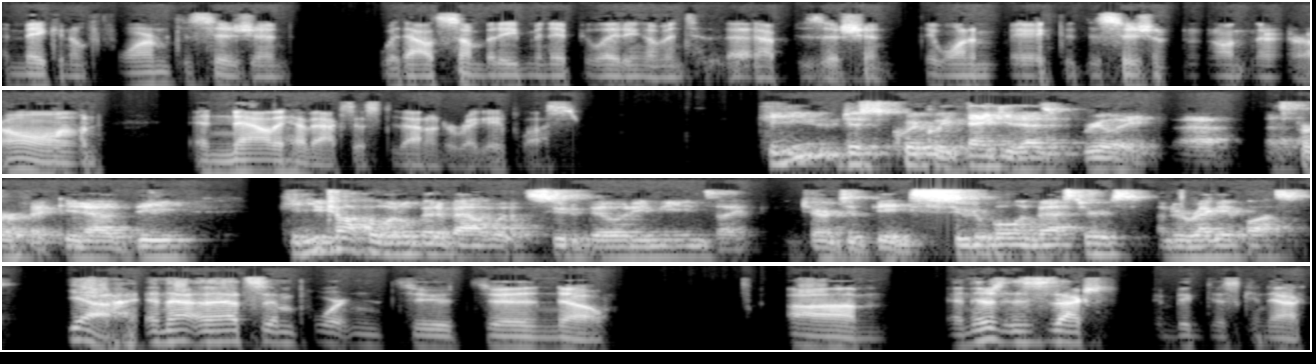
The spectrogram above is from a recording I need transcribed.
and make an informed decision without somebody manipulating them into that position. They want to make the decision on their own and now they have access to that under Reg A plus. Can you just quickly? Thank you. That's really uh, that's perfect. You know the. Can you talk a little bit about what suitability means, like in terms of being suitable investors under Reg A plus? Yeah, and that that's important to to know. Um, and there's this is actually a big disconnect,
